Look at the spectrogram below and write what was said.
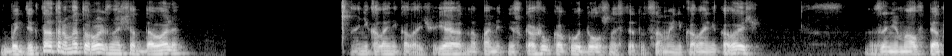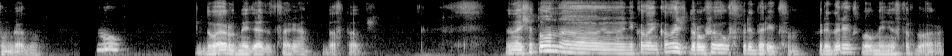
быть диктатором. Эту роль, значит, отдавали Николаю Николаевичу. Я на память не скажу, какую должность этот самый Николай Николаевич занимал в пятом году. Ну, двоюродный дядя царя достаточно. Значит, он, э, Николай Николаевич, дружил с Фредериксом. Фредерикс был министр двора.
